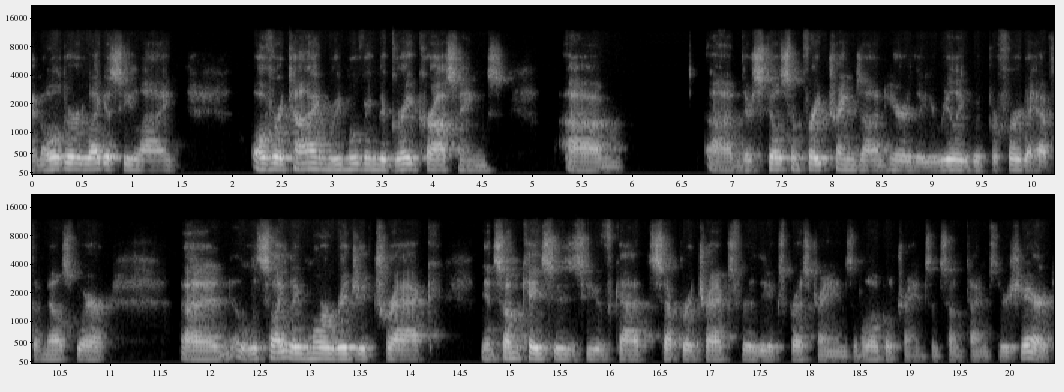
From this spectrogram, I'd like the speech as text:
an older legacy line over time, removing the grade crossings. Um, um, there's still some freight trains on here that you really would prefer to have them elsewhere. Uh, a slightly more rigid track, in some cases, you've got separate tracks for the express trains and local trains, and sometimes they're shared.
